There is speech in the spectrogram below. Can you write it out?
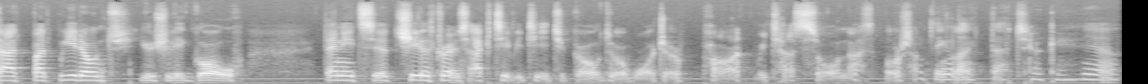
that, but we don't usually go. Then it's a children's activity to go to a water park which has saunas or something like that. Okay. Yeah.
